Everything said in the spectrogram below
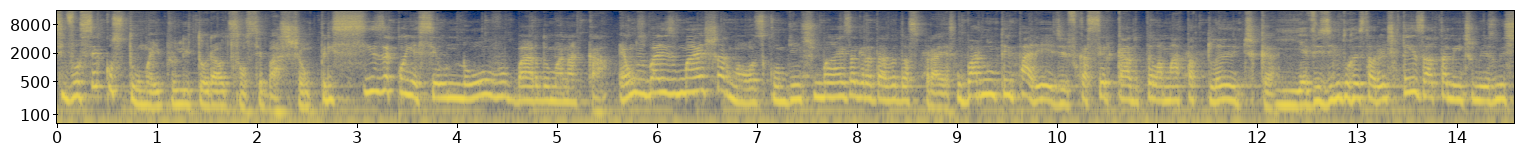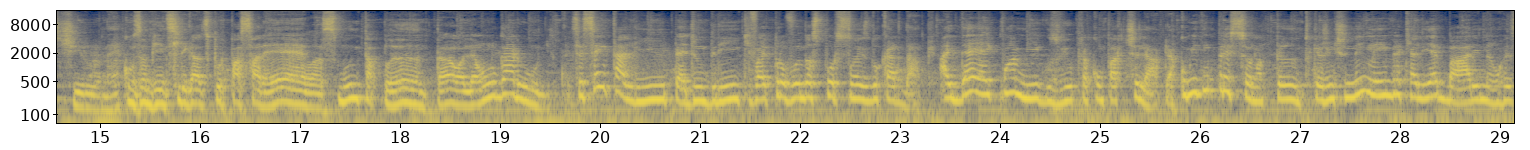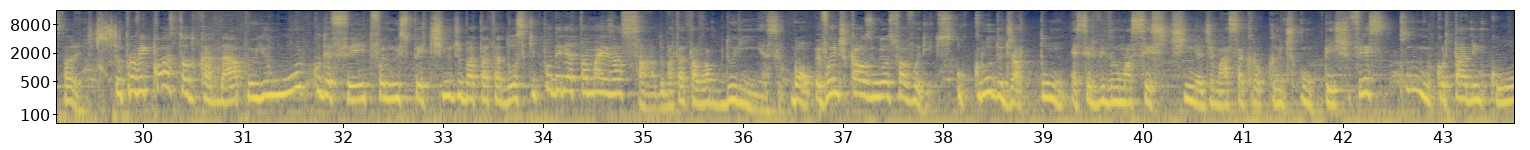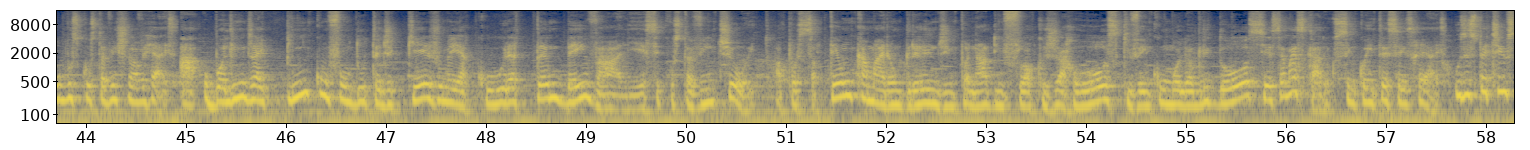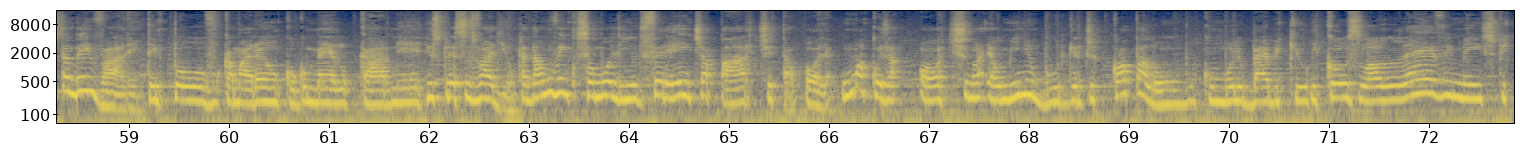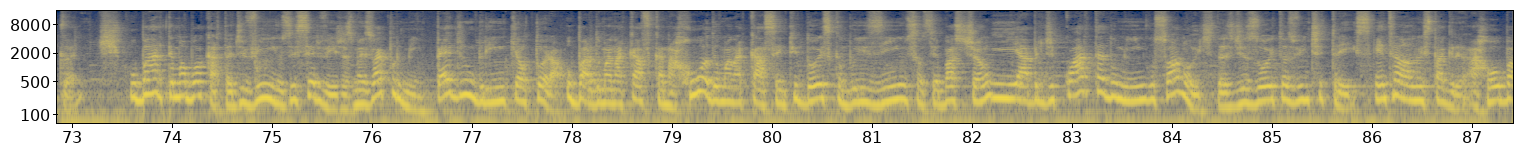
Se você costuma ir para o litoral de São Sebastião, precisa conhecer o novo Bar do Manacá. É um dos bares mais charmosos, com o ambiente mais agradável das praias. O bar não tem parede, ele fica cercado pela Mata Atlântica e é vizinho do restaurante que tem exatamente o mesmo estilo, né? Com os ambientes ligados por passarelas, muita planta, olha, é um lugar único. Você senta ali, pede um drink, vai provando as porções do cardápio. A ideia é ir com amigos, viu, para compartilhar. A comida impressiona tanto que a gente nem lembra que ali é bar e não restaurante. Eu provei quase todo o cardápio e o único defeito foi um espetinho de batata doce que poderia estar mais assado, a batata tava durinha assim. Bom, eu vou indicar os meus favoritos. O crudo de atum é servido numa cestinha de massa crocante com peixe fresquinho, cortado em cubos, custa 29 reais. Ah, o bolinho de aipim com fonduta de queijo meia cura também vale, esse custa 28 a porção. Tem um camarão grande empanado em flocos de arroz que vem com molho agridoce, esse é mais caro, com 56 reais. Os espetinhos também valem. Tem polvo ovo, camarão, cogumelo, carne e os preços variam. Cada um vem com seu molinho diferente, a parte e tal. Olha, uma coisa ótima é o mini hambúrguer de copa lombo com molho barbecue e coleslaw levemente picante. O bar tem uma boa carta de vinhos e cervejas, mas vai por mim, pede um drink autoral. O bar do Manacá fica na Rua do Manacá 102, Camburizinho, São Sebastião e abre de quarta a domingo só à noite, das 18 às 23. Entra lá no Instagram, arroba.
